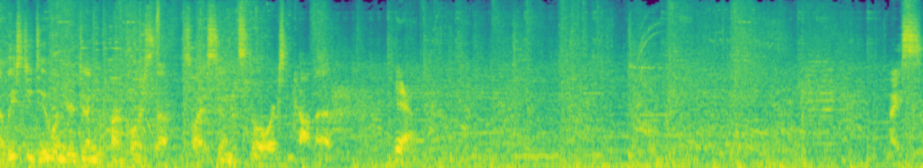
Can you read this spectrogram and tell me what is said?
At least you do when you're doing the parkour stuff, so I assume it still works in combat. Yeah. Nice.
